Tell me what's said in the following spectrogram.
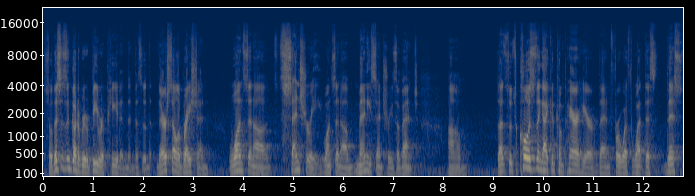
so this isn't going to be repeated. This is their celebration, once in a century, once in a many centuries event. Um, that's the closest thing I could compare here then for with what this, this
